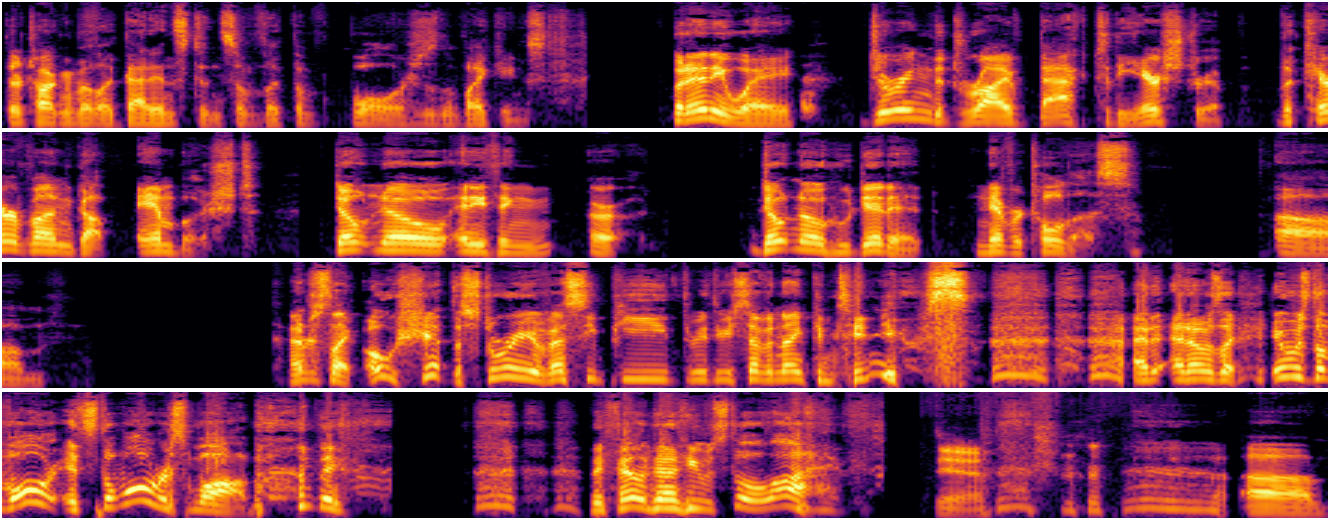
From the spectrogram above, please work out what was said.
they're talking about like that instance of like the walruses and the Vikings. But anyway, during the drive back to the airstrip, the caravan got ambushed. Don't know anything or don't know who did it. Never told us. Um, I'm just like, oh shit, the story of SCP three three seven nine continues, and and I was like, it was the wal, it's the walrus mob. they they found out he was still alive. Yeah. um,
